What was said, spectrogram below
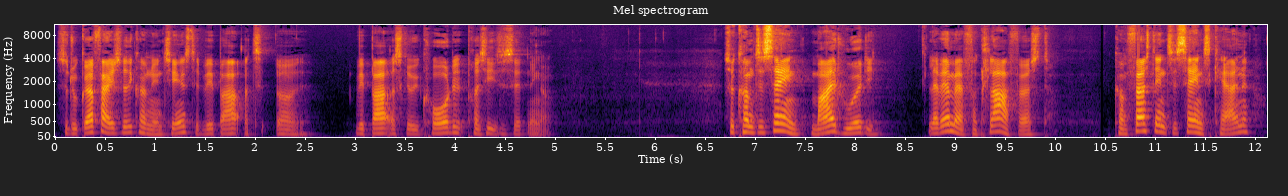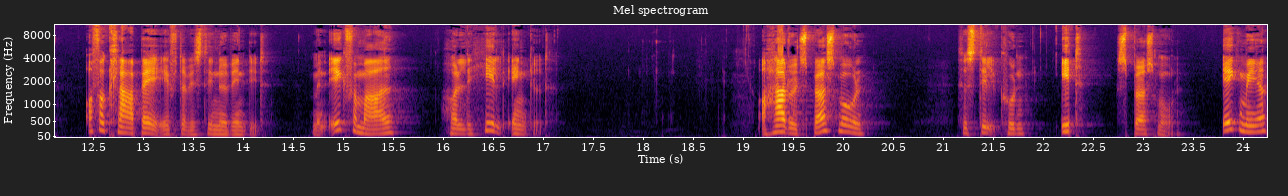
Så du gør faktisk vedkommende en tjeneste ved bare at, og ved bare at skrive korte, præcise sætninger. Så kom til sagen meget hurtigt. Lad være med at forklare først. Kom først ind til sagens kerne og forklar bagefter, hvis det er nødvendigt. Men ikke for meget. Hold det helt enkelt. Og har du et spørgsmål, så stil kun ét spørgsmål. Ikke mere.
